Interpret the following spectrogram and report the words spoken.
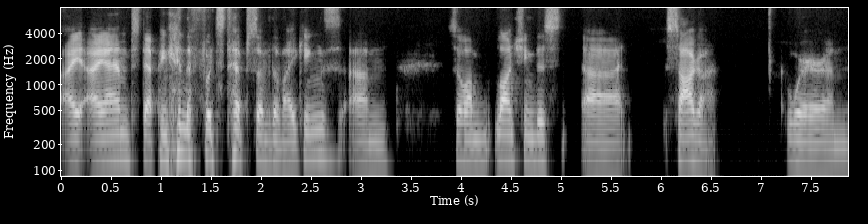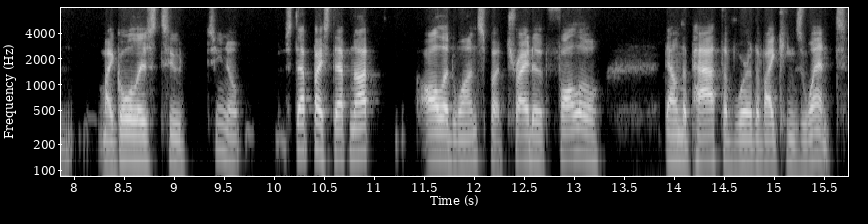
I, I am stepping in the footsteps of the Vikings. Um, so I'm launching this uh, saga where um, my goal is to, to you know step by step, not all at once, but try to follow down the path of where the Vikings went.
